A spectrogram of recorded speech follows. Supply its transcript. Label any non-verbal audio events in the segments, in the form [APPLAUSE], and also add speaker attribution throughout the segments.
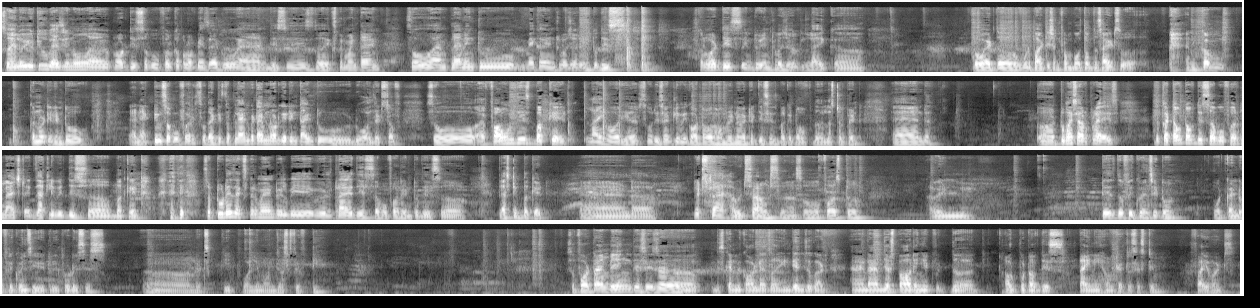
Speaker 1: So hello YouTube, as you know, I brought this subwoofer a couple of days ago and this is the experiment time. So I'm planning to make an enclosure into this, convert this into enclosure like uh, provide the wood partition from both of the sides so, and come convert it into an active subwoofer. So that is the plan but I'm not getting time to do all that stuff so i found this bucket lying over here. So recently we got our home renovated. This is bucket of the luster paint. And uh, to my surprise the cutout of this subwoofer matched exactly with this uh, bucket. [LAUGHS] So today's experiment will be we will try this subwoofer into this uh, plastic bucket. And uh, let's try how it sounds. Uh, so first uh, i will test the frequency tone what kind of frequency it reproduces. Uh, let's keep volume on just 50 so for time being this is a this can be called as an indian jugaad and i am just powering it with the output of this tiny home theater system 5 hertz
